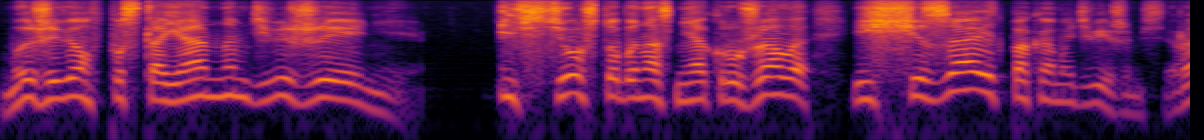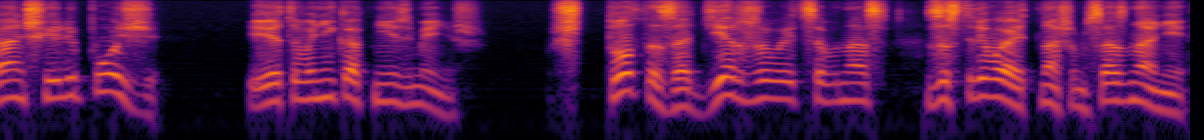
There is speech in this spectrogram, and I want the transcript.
Мы живем в постоянном движении. И все, что бы нас не окружало, исчезает, пока мы движемся, раньше или позже. И этого никак не изменишь. Что-то задерживается в нас, застревает в нашем сознании,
